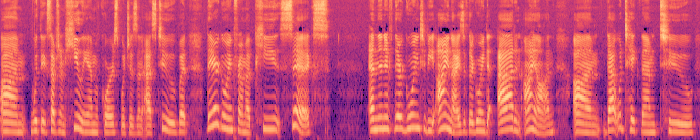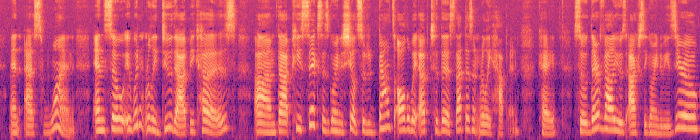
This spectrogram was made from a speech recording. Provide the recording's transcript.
um, with the exception of helium, of course, which is an S2, but they are going from a P6, and then if they're going to be ionized, if they're going to add an ion, um, that would take them to an S1. And so it wouldn't really do that because um, that P6 is going to shield. So to bounce all the way up to this, that doesn't really happen. Okay, so their value is actually going to be zero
